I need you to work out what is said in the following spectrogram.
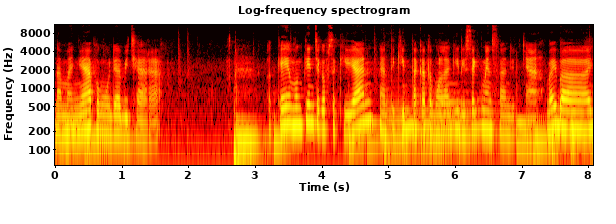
namanya Pemuda Bicara. Oke, mungkin cukup sekian. Nanti kita ketemu lagi di segmen selanjutnya. Bye bye.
